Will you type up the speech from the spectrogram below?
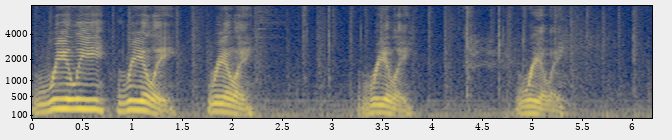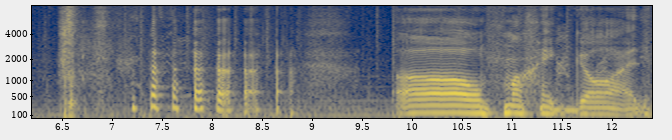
Really? Really? Really? Really? Really? oh my God!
